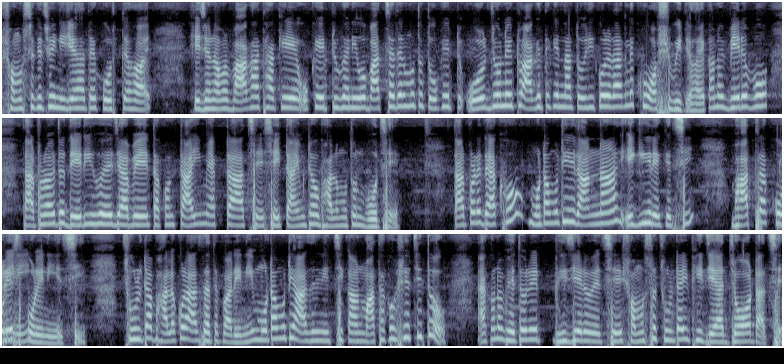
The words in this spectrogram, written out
সমস্ত কিছুই নিজের হাতে করতে হয়। সেই জন্য আবার বাঘা থাকে ওকে একটুখানি ও বাচ্চাদের মতো তো ওকে একটু ওর জন্য একটু আগে থেকে না তৈরি করে রাখলে খুব অসুবিধে হয়। কারণ ওই বেরোবো তারপর হয়তো দেরি হয়ে যাবে তখন টাইম একটা আছে সেই টাইমটাও ভালো মতন বোঝে। তারপরে দেখো মোটামুটি রান্না এগিয়ে রেখেছি ভাতটা করে করে নিয়েছি। চুলটা ভালো করে আঁচড়াতে পারিনি মোটামুটি আঁচড়ে নিচ্ছি কারণ মাথা ঘষেছি তো এখনও ভেতরে ভিজে রয়েছে সমস্ত চুলটাই ভিজে আর জট আছে।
